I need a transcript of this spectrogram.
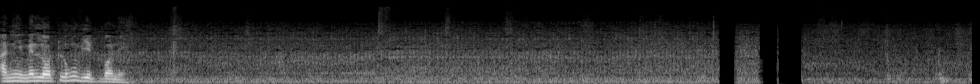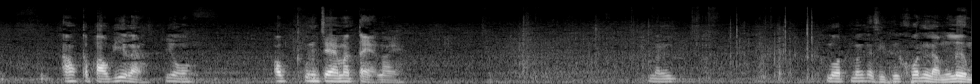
อันนี้เป็นรถลุงวิทย์บ่นี่เอากระเป๋าพี่ล่ะ พี่โอ เอากุญแจมาแตะหน่อย มัน รถมันก็สิคือคนแหละมันเริ่ม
